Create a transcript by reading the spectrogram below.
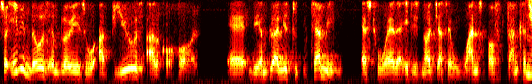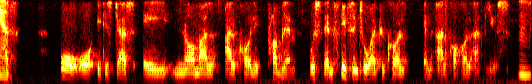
So even those employees who abuse alcohol, uh, the employer needs to determine as to whether it is not just a once-off drunkenness yeah. or it is just a normal alcoholic problem, which then fits into what we call an alcohol abuse. Mm.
